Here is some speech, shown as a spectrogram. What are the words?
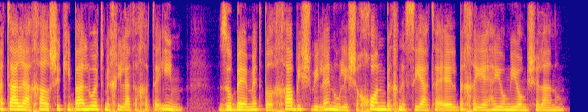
עתה לאחר שקיבלנו את מחילת החטאים, זו באמת ברכה בשבילנו לשכון בכנסיית האל בחיי היומיום שלנו.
